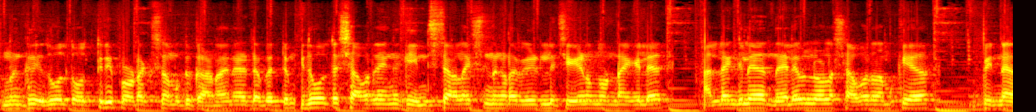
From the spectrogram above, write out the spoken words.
നിങ്ങൾക്ക് ഇതുപോലത്തെ ഒത്തിരി പ്രോഡക്ട്സ് നമുക്ക് കാണാനായിട്ട് പറ്റും. ഇതുപോലത്തെ ഷവർ നിങ്ങൾക്ക് ഇൻസ്റ്റാളേഷൻ നിങ്ങളുടെ വീട്ടിൽ ചെയ്യണമെന്നുണ്ടെങ്കിൽ അല്ലെങ്കിൽ നിലവിലുള്ള ഷവർ നമുക്ക് പിന്നെ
